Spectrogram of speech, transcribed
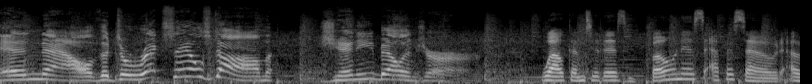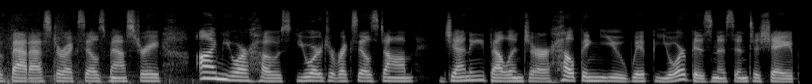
And now, the direct sales dom, Jenny Bellinger. Welcome to this bonus episode of Badass Direct Sales Mastery. I'm your host, your direct sales dom, Jenny Bellinger, helping you whip your business into shape.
